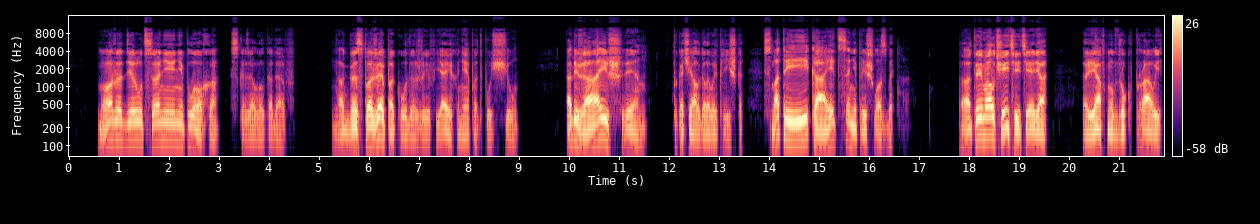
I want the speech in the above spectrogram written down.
— Может, дерутся они неплохо, — сказал волкодав. — Но к госпоже, покуда жив, я их не подпущу. — Обижаешь, Вен, — покачал головой Плишка. — Смотри, каяться не пришлось бы. — А ты молчи, тетеря, — рявкнул вдруг правый.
